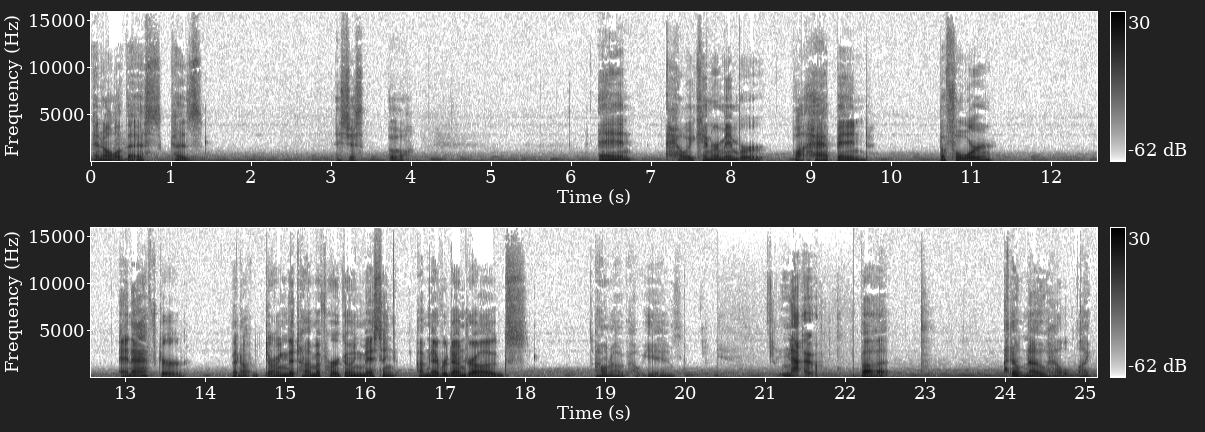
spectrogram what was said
and all of this because it's just, ugh. And how he can remember what happened before and after, but not during the time of her going missing. I've never done drugs. I don't know about you. No. But I don't know how, like,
